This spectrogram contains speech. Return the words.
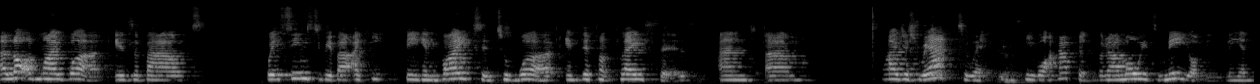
a lot of my work is about, well, it seems to be about. I keep being invited to work in different places, and um, I just react to it and see what happens. I mean, I'm always me, obviously, and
